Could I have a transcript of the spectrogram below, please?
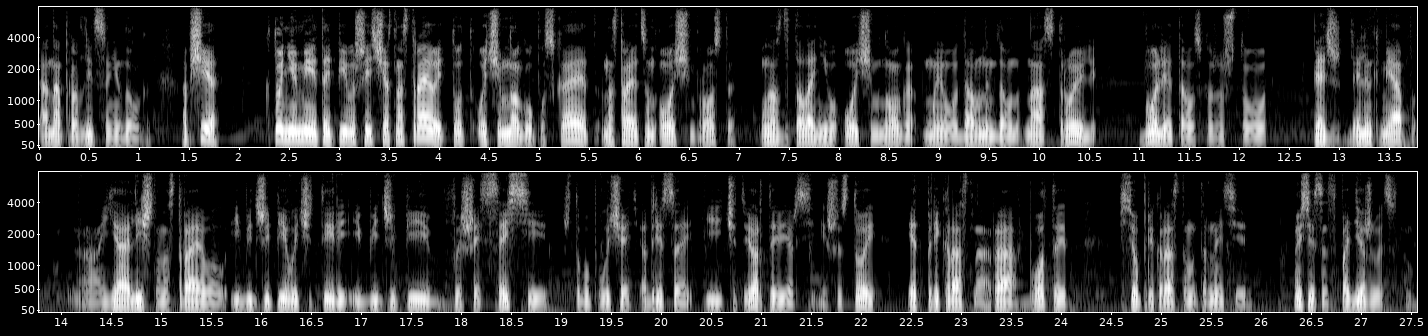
она продлится недолго. Вообще, кто не умеет IPv6 сейчас настраивать, тот очень много упускает. Настраивается он очень просто. У нас в даталайне его очень много. Мы его давным-давно настроили. Более того, скажу, что, опять же, для LinkMeUp а, я лично настраивал и BGP v4, и BGP v6 сессии, чтобы получать адреса и четвертой версии, и шестой. Это прекрасно работает. Все прекрасно в интернете, ну, естественно, поддерживается там.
